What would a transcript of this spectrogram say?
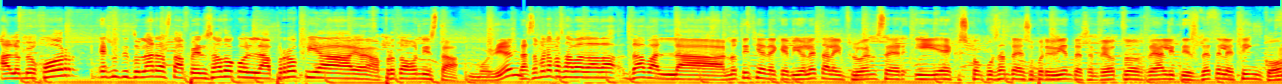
a lo mejor es un titular hasta pensado con la propia eh, protagonista. Muy bien. La semana pasada daba, daba la noticia de que Violeta, la influencer y ex concursante de Supervivientes, entre otros realities de Telecinco,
